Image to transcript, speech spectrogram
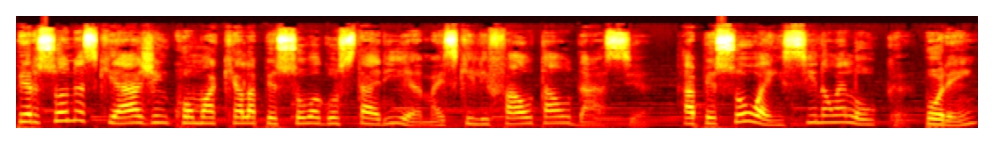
Personas que agem como aquela pessoa gostaria, mas que lhe falta audácia. A pessoa em si não é louca, porém,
